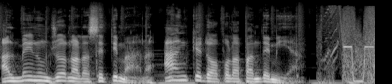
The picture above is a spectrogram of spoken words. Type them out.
almeno un giorno alla settimana anche dopo la pandemia.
